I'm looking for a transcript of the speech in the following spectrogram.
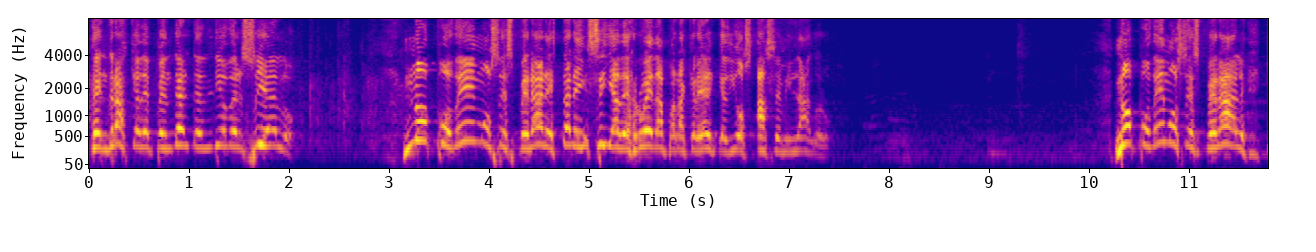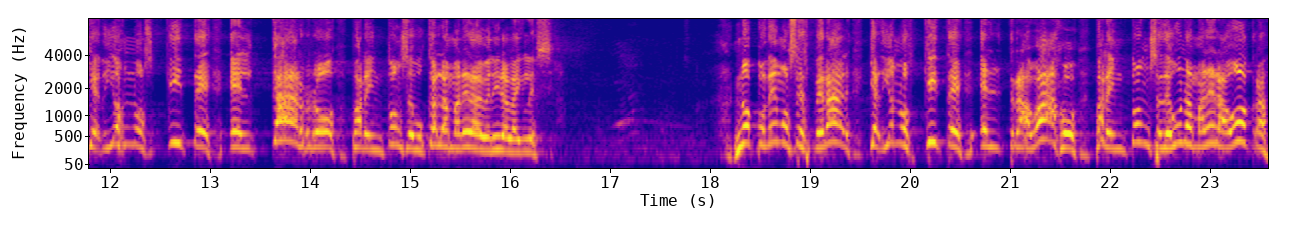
Tendrás que depender del Dios del cielo. No podemos esperar estar en silla de rueda para creer que Dios hace milagros. No podemos esperar que Dios nos quite el carro para entonces buscar la manera de venir a la iglesia. No podemos esperar que Dios nos quite el trabajo para entonces de una manera u otra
